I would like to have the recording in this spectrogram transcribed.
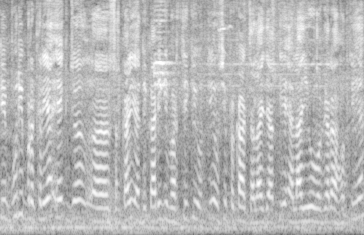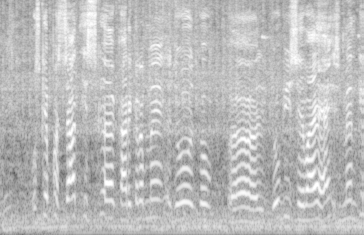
कि पूरी प्रक्रिया एक जो सरकारी अधिकारी की भर्ती की होती है, उसी प्रकार चलाई जाती है एल वगैरह होती है। उसके पश्चात इस कार्यक्रम में जो जो जो भी सेवाएँ हैं, इसमें उनकी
